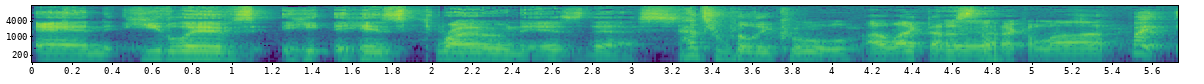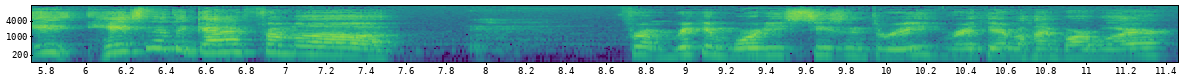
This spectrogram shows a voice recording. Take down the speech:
and he lives. He, his throne is this. That's really cool. I like that Yeah. aesthetic a lot. Wait, is, isn't that the guy from uh from Rick and Morty season three, right there behind barbed wire?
